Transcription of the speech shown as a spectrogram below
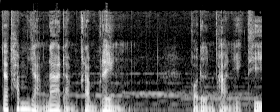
แต่ทำอย่างหน้าดำคร่ำเคร่ง พอเดินผ่านอีกที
